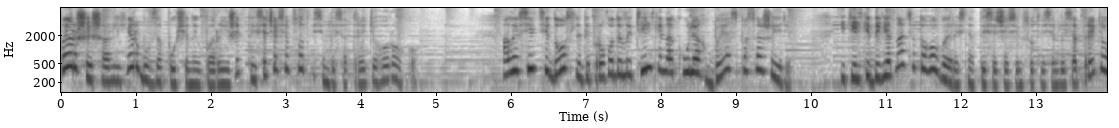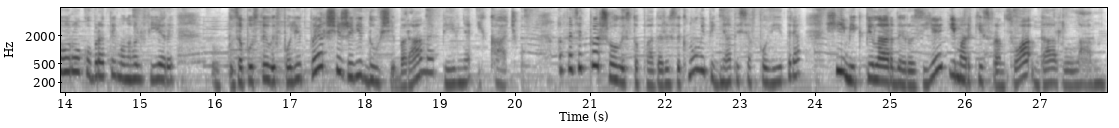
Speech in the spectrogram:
Перший шарльєр був запущений у Парижі 1783 року. Але всі ці досліди проводили тільки на кулях без пасажирів. І тільки 19 вересня 1783 року брати Монгольф'єри запустили в політ перші живі душі барана, півня і качку. А 21 листопада ризикнули піднятися в повітря хімік Пілар де Роз'є і маркіз Франсуа Дарланд.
